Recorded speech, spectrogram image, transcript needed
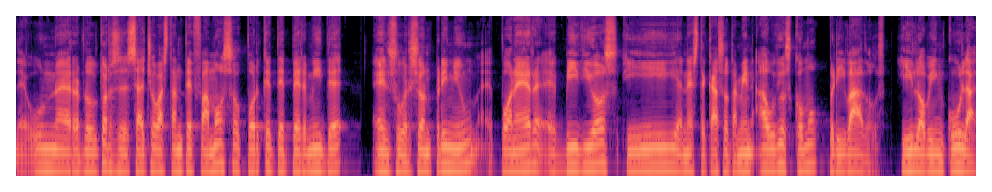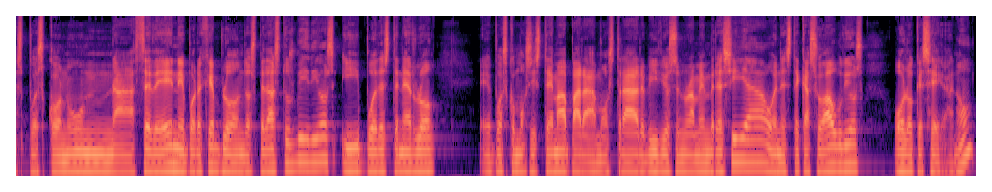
eh, un eh, reproductor se ha hecho bastante famoso porque te permite en su versión premium eh, poner vídeos y en este caso también audios como privados y lo vinculas pues con una CDN por ejemplo donde hospedas tus vídeos y puedes tenerlo pues como sistema para mostrar vídeos en una membresía o en este caso audios o lo que sea, ¿no?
